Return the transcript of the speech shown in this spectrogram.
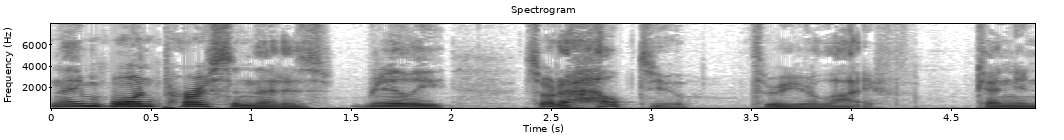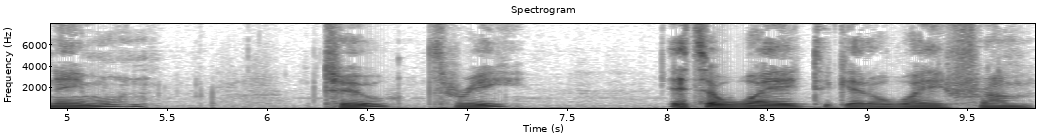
Name one person that has really sort of helped you through your life. Can you name one? Two, three? It's a way to get away from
